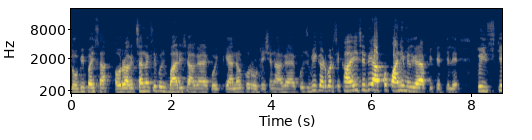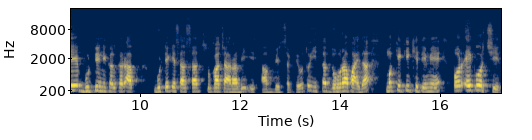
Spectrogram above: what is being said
तो भी पैसा, और अचानक से कुछ बारिश आ गया, कोई कैनल को रोटेशन आ गया, कुछ भी गड़बड़ से खाई से भी आपको पानी मिल गया आपके खेत के लिए तो इसके भुट्टे निकल कर आप भुट्टे के साथ साथ सूखा चारा भी आप बेच सकते हो। तो इतना दोहरा फ़ायदा मक्के की खेती में है। और एक और चीज़,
